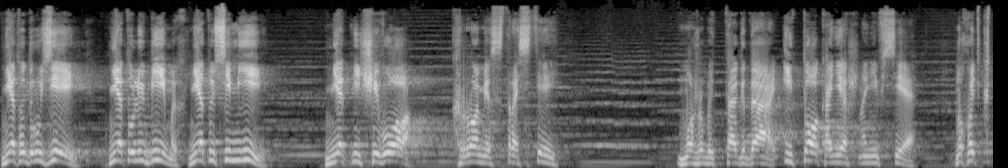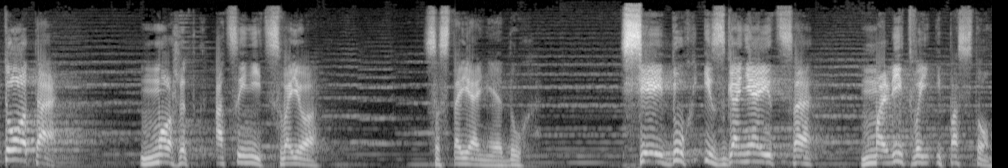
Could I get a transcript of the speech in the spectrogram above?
нету друзей, нету любимых, нету семьи, нет ничего, кроме страстей. Может быть, тогда, и то, конечно, не все, но хоть кто-то может оценить свое состояние духа. Сей дух изгоняется молитвой и постом.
